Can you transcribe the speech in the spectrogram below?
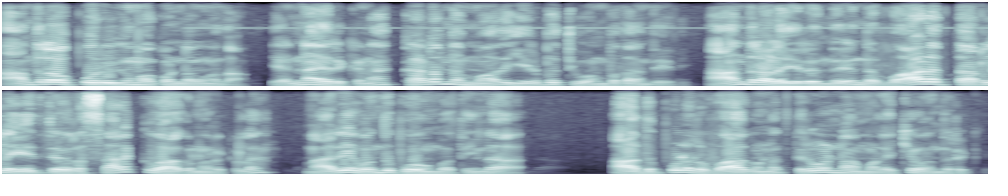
ஆந்திராவை பூர்வீகமாக கொண்டவங்க தான். என்ன இருக்குன்னா கடந்த மாதம் இருபத்தி ஒன்பதாம் தேதி ஆந்திராவில் இருந்து இந்த வாழைத்தாரில் ஏற்றிட்டு வர சரக்கு வாகனம் இருக்குல்ல நிறைய வந்து போகும் பார்த்தீங்களா அது போல ஒரு வாகனம் திருவண்ணாமலைக்கு வந்திருக்கு.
